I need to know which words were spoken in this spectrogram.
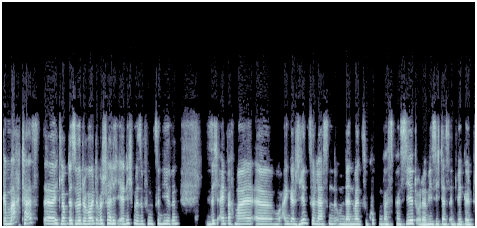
gemacht hast, äh, ich glaube, das würde heute wahrscheinlich eher nicht mehr so funktionieren, sich einfach mal äh, engagieren zu lassen, um dann mal zu gucken, was passiert oder wie sich das entwickelt.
